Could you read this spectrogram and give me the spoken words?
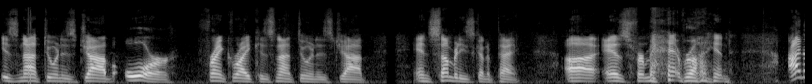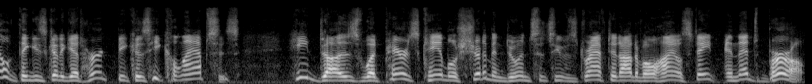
is not doing his job or Frank Reich is not doing his job, and somebody's going to pay. Uh, as for Matt Ryan, I don't think he's going to get hurt because he collapses. He does what Parris Campbell should have been doing since he was drafted out of Ohio State, and that's burrow.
